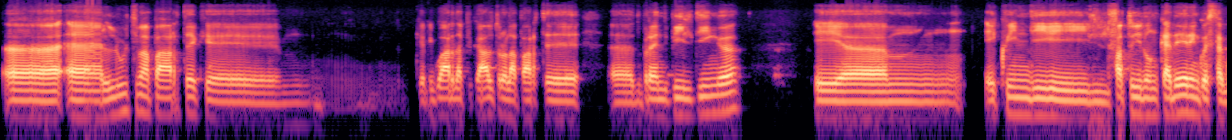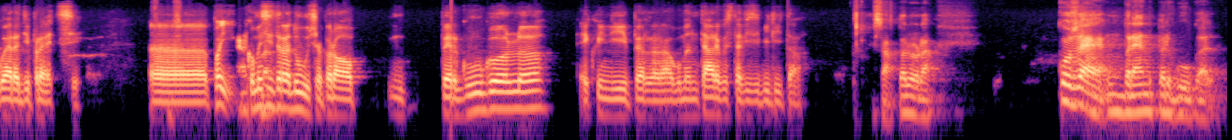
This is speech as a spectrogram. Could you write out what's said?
eh, è l'ultima parte che, che, riguarda più che altro la parte eh, brand building e, um, e quindi il fatto di non cadere in questa guerra di prezzi. Uh, poi ecco. come si traduce però per Google e quindi per aumentare questa visibilità? Esatto, allora cos'è un brand per Google?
